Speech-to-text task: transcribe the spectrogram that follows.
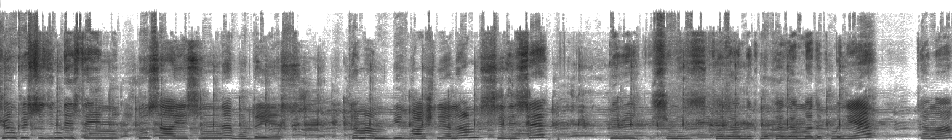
Çünkü sizin desteğiniz sayesinde buradayız. Tamam biz başlayalım. Siz ise görürsünüz kazandık mı kazanmadık mı diye. Tamam.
